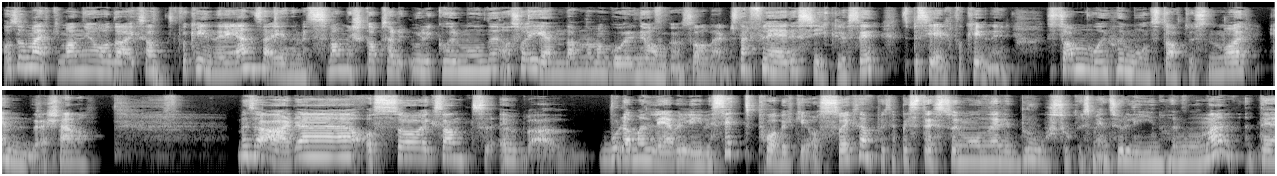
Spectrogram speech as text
og så merker man jo da, ikke sant, for kvinner igjen, så er det gjennom et svangerskap så er det ulike hormoner, og så igjen da når man går inn i overgangsalderen. Så det er flere sykluser, spesielt for kvinner, som hvor hormonstatusen vår endrer seg. da. Men så er det også ikke sant, hvordan man lever livet sitt, påvirker jo også ikke sant, f.eks. stresshormoner eller blodsukker som er insulinhormoner. Det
